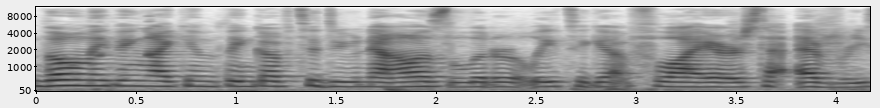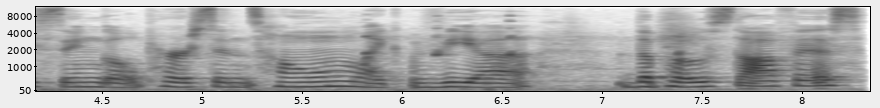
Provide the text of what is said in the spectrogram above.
the only thing I can think of to do now is literally to get flyers to every single person's home, like via the post office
